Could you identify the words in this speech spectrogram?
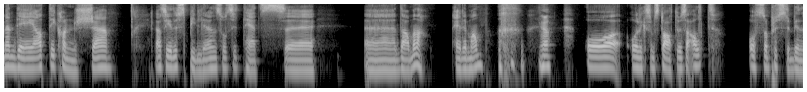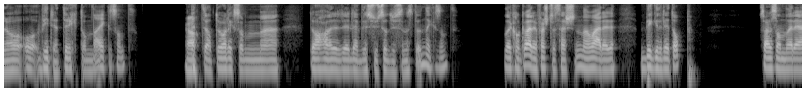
Men det at de kanskje La oss si du spiller en sosietetsdame, eh, eh, da, eller mann, Ja. og, og liksom status er alt, og så plutselig begynner det å, å virre et rykte om deg, ikke sant? Ja. Etter at du har liksom eh, Du har levd i sus og dus en stund, ikke sant? Det kan ikke være første session, men være, bygge det litt opp. Så er det sånn derre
